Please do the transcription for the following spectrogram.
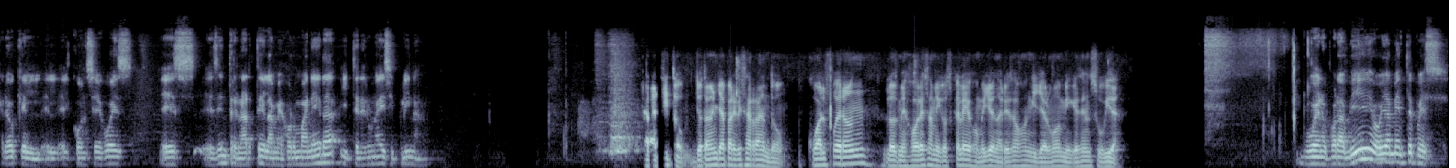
creo que el, el, consejo es, es, es entrenarte de la mejor manera y tener una disciplina. Carachito, yo también ya para ir cerrando, ¿cuál fueron los mejores amigos que le dejó Millonarios a Juan Guillermo Domínguez en su vida? Bueno, para mí, obviamente, pues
